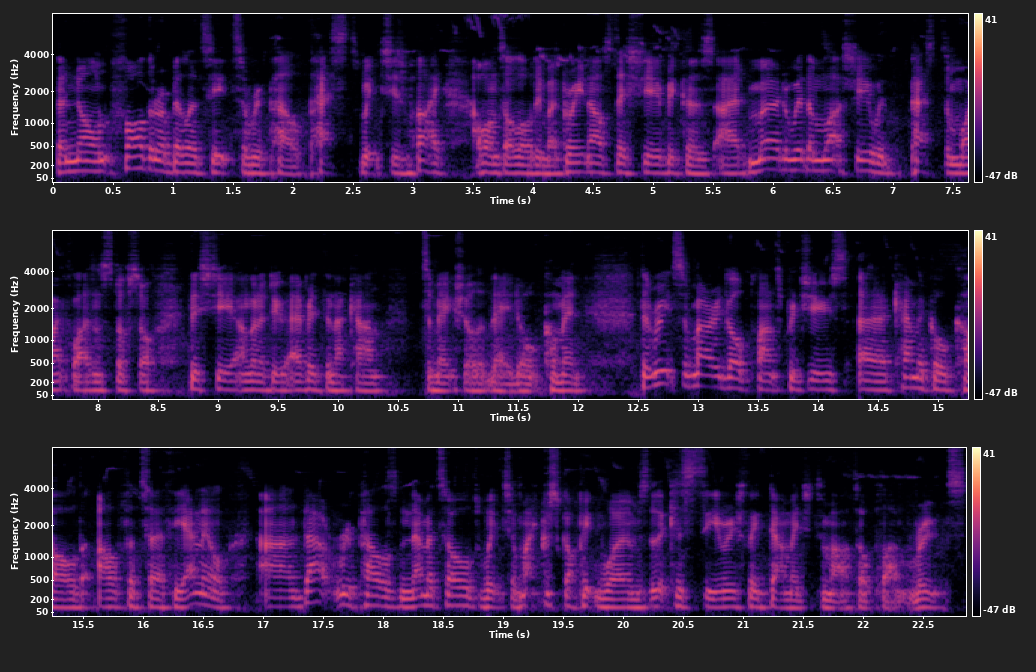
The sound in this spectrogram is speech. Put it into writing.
they're known for their ability to repel pests, which is why I want to load in my greenhouse this year because I had murder with them last year with pests and whiteflies and stuff. So this year I'm going to do everything I can to make sure that they don't come in. The roots of marigold plants produce a chemical called alpha terthienyl, and that repels nematodes, which are microscopic worms that can seriously damage tomato plant roots.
